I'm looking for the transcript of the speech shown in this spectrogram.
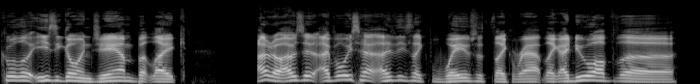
cool little easygoing jam. But like I don't know, I was I've always had I had these like waves with like rap. Like I knew all the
